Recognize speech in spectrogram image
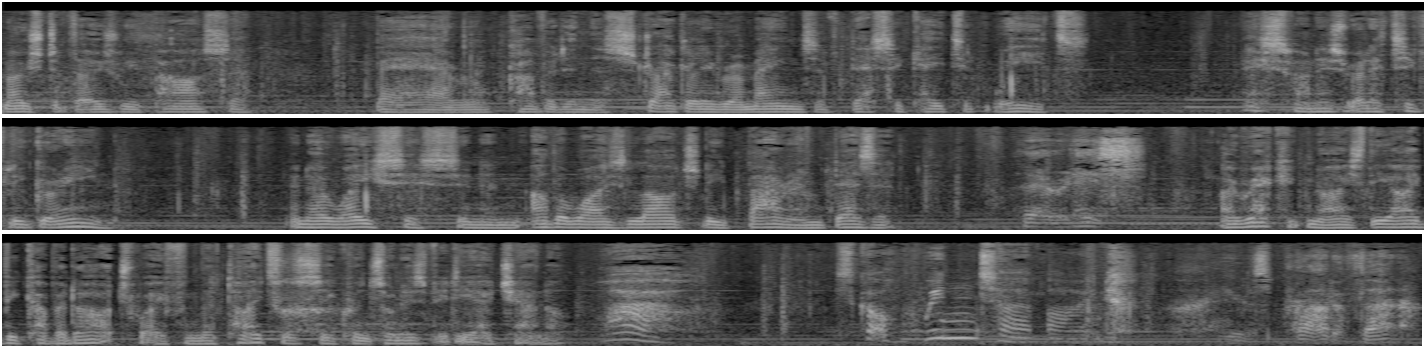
Most of those we pass are bare or covered in the straggly remains of desiccated weeds. This one is relatively green. An oasis in an otherwise largely barren desert. There it is. I recognise the ivy covered archway from the title sequence on his video channel. Wow. It's got a wind turbine. He was proud of that.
